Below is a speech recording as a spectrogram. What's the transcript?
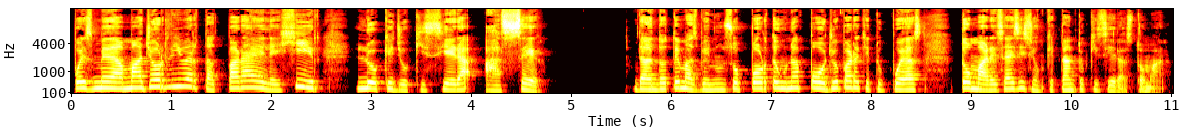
pues me da mayor libertad para elegir lo que yo quisiera hacer, dándote más bien un soporte, un apoyo para que tú puedas tomar esa decisión que tanto quisieras tomar.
